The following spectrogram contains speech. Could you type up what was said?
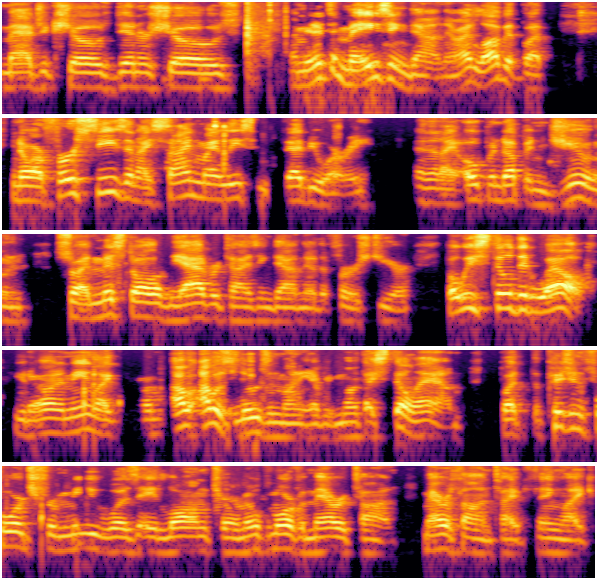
magic shows, dinner shows. I mean, it's amazing down there. I love it. But you know, our first season, I signed my lease in February, and then I opened up in June. So I missed all of the advertising down there the first year, but we still did well. You know what I mean? Like um, I, I was losing money every month. I still am, but the Pigeon Forge for me was a long term. It was more of a marathon, marathon type thing. Like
